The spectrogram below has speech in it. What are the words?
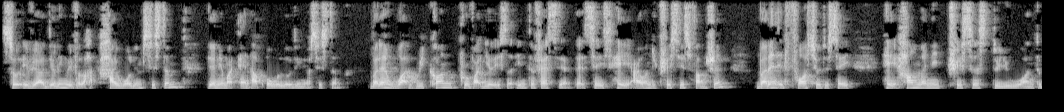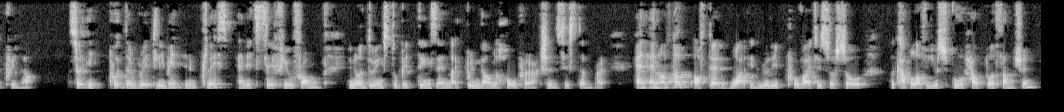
So if you are dealing with a high volume system, then you might end up overloading your system. But then what Recon provide you is an interface that, says, Hey, I want to trace this function. But then it forces you to say, Hey, how many traces do you want to print out? So it put the rate limit in place and it saves you from, you know, doing stupid things and like bring down the whole production system, right? And, and on top of that, what it really provides is also a couple of useful helper function.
